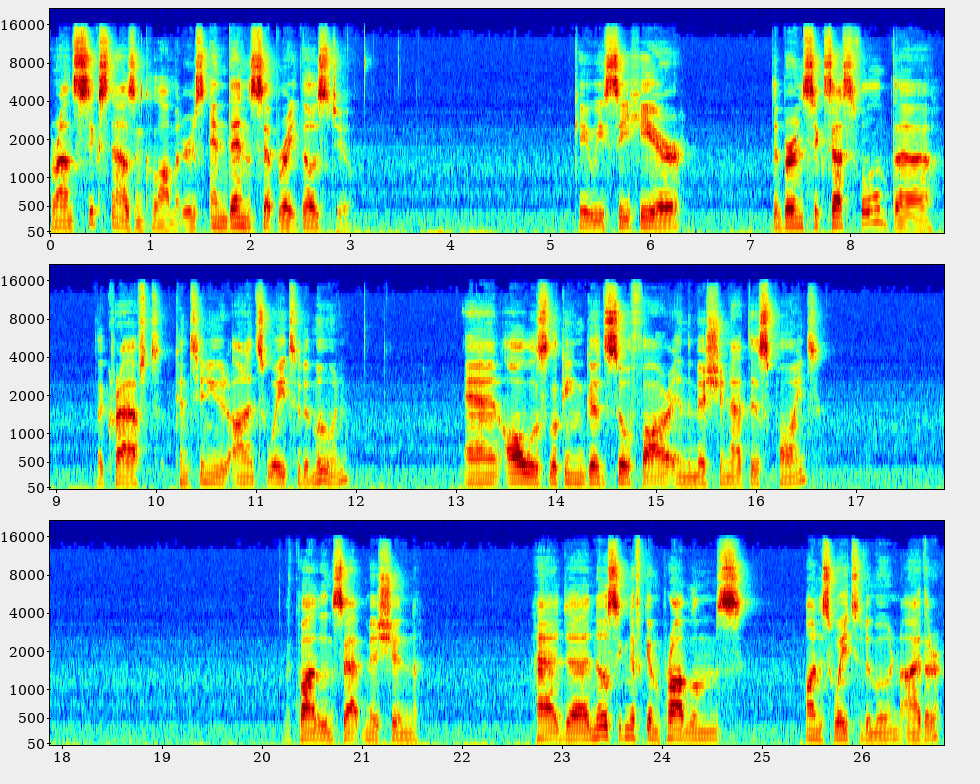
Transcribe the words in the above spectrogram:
around 6,000 kilometers, and then separate those two. Okay, we see here the burn successful. The, the craft continued on its way to the moon. And all was looking good so far in the mission at this point. The QuadLunSat mission had uh, no significant problems on its way to the moon either.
